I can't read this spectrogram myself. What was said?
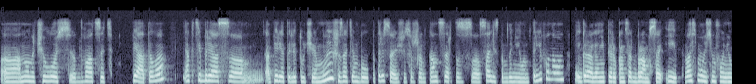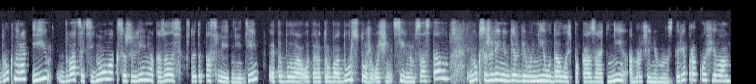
А, оно началось 25 октября с э, оперетой «Летучая мышь». Затем был потрясающий совершенно концерт с солистом Даниилом Трифоновым. Играли они первый концерт Брамса и восьмую симфонию Брукнера. И 27-го, к сожалению, оказалось, что это последний день это была опера «Трубадур» с тоже очень сильным составом. Но, к сожалению, Гергиеву не удалось показать ни обручение в монастыре Прокофьева,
